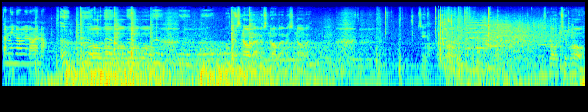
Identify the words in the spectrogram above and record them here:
Tätä minä olin aina... Wow, wow, wow, wow, wow. Mene sinne oveen, mene sinne oveen. Siitä. Wow. Just wow to wow.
